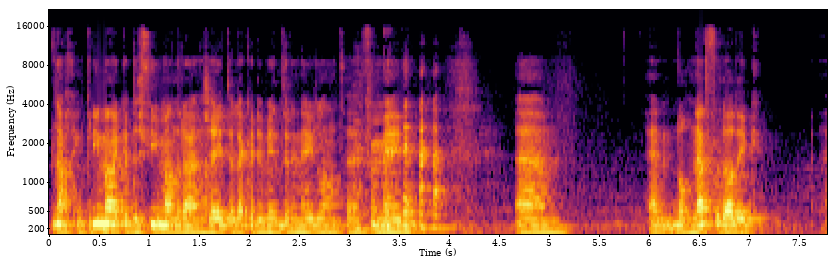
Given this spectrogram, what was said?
nou, ging prima. Ik heb dus vier maanden daar gezeten. Lekker de winter in Nederland eh, vermeden. Ehm, en nog net voordat ik eh,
